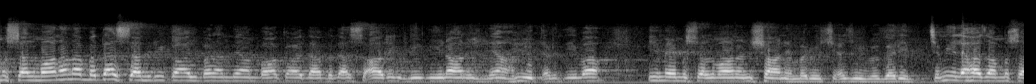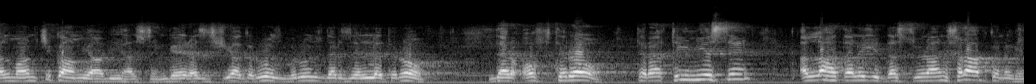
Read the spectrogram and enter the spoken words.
مسلمانانا بدست امریکہ آج برندے باقاعدہ بدست آدھگ بیدینان اجلیاں ہمیں ترتیبہ ایمیں مسلمان شان مروچ عجیب و غریب چمی لہذا مسلمان چی کامیابی ہستیں غیر از شیعہ کہ روز بروز در ذلت رو در افت رو ترقی نیستیں اللہ تعالی یہ دستوران خراب کرنے گے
